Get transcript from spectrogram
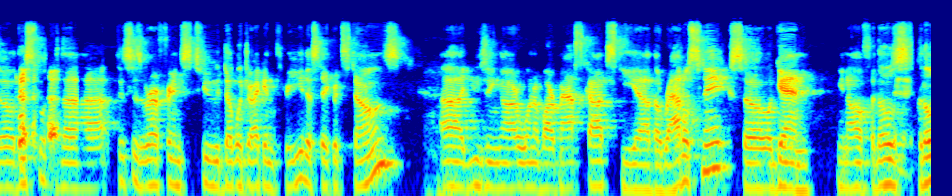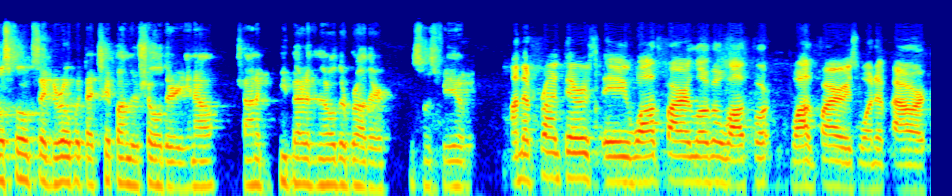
So this was uh, this is a reference to Double Dragon Three, the Sacred Stones, uh, using our one of our mascots, the uh, the rattlesnake. So again, you know, for those for those folks that grew up with that chip on their shoulder, you know, trying to be better than their older brother, this one's for you. On the front, there's a wildfire logo. Wildfire, wildfire is one of our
